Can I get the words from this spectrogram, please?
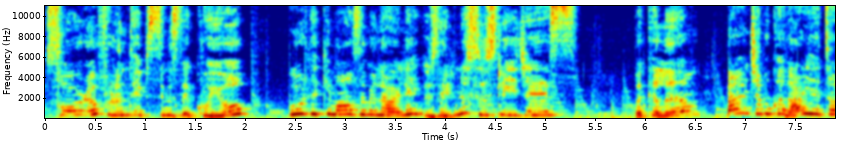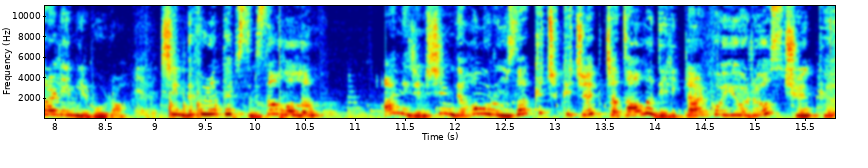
Sonra fırın tepsimize koyup buradaki malzemelerle üzerini süsleyeceğiz. Bakalım. Bence bu kadar yeterli Emir Buğra. Şimdi fırın tepsimizi alalım. Anneciğim şimdi hamurumuza küçük küçük çatalla delikler koyuyoruz. Çünkü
